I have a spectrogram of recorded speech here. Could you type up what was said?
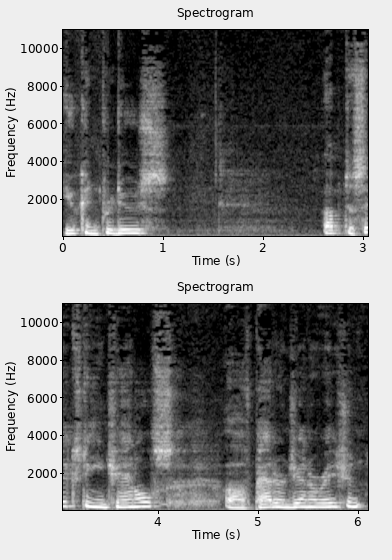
You can produce up to 16 channels of pattern generation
